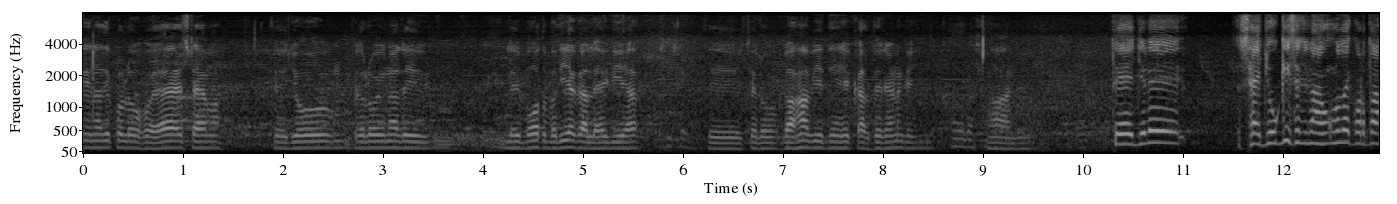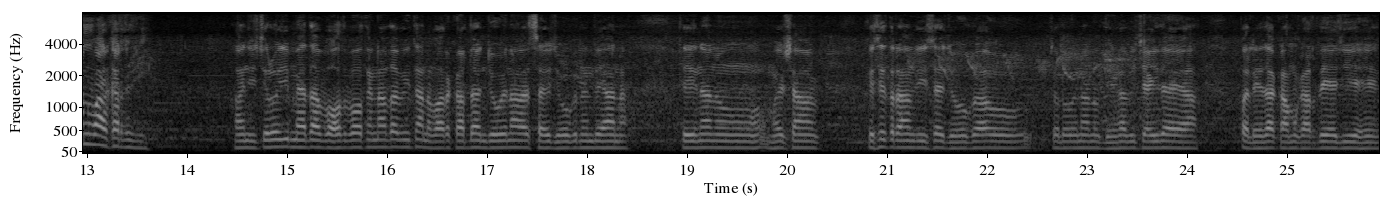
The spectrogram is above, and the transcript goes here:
ਇਹਨਾਂ ਦੇ ਕੋਲ ਹੋਇਆ ਇਸ ਟਾਈਮ ਤੇ ਜੋ ਚਲੋ ਇਹਨਾਂ ਦੇ ਲਈ ਬਹੁਤ ਵਧੀਆ ਗੱਲ ਹੈਗੀ ਆ। ਤੇ ਚਲੋ ਗਾਹਾਂ ਵੀ ਇਦਾਂ ਇਹ ਕਰਦੇ ਰਹਿਣਗੇ ਜੀ। ਹਾਂ ਜੀ। ਤੇ ਜਿਹੜੇ ਸਹਿਯੋਗੀ ਸੱਜਣਾ ਉਹਨਾਂ ਦਾ ਇੱਕ ਵਾਰ ਧੰਨਵਾਦ ਕਰ ਦਿਓ ਜੀ। ਹਾਂਜੀ ਚਲੋ ਜੀ ਮੈਂ ਤਾਂ ਬਹੁਤ ਬਹੁਤ ਇਹਨਾਂ ਦਾ ਵੀ ਧੰਨਵਾਦ ਕਰਦਾ ਜੋ ਇਹਨਾਂ ਦਾ ਸਹਿਯੋਗ ਦਿੰਦੇ ਹਨ। ਤੇ ਇਹਨਾਂ ਨੂੰ ਹਮੇਸ਼ਾ ਕਿਸੇ ਤਰ੍ਹਾਂ ਦੀ ਸਹਿਯੋਗ ਆ ਉਹ ਚਲੋ ਇਹਨਾਂ ਨੂੰ ਦੇਣਾ ਵੀ ਚਾਹੀਦਾ ਆ। ਭਲੇ ਦਾ ਕੰਮ ਕਰਦੇ ਆ ਜੀ ਇਹ।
